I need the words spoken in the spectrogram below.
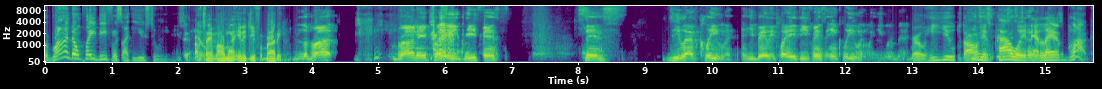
LeBron don't play defense like he used to anymore." I'm saving all my energy for Brody. LeBron, LeBron ain't played defense since he left Cleveland, and he barely played defense in Cleveland when he went back. Bro, he used all just- his just power in that last block.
